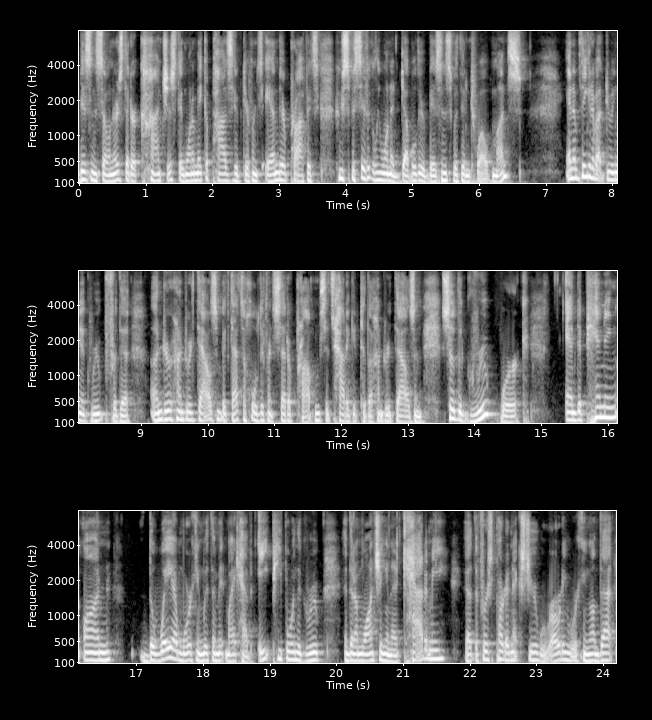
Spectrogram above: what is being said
business owners that are conscious, they want to make a positive difference and their profits, who specifically want to double their business within 12 months. And I'm thinking about doing a group for the under 100,000, but that's a whole different set of problems. It's how to get to the 100,000. So the group work, and depending on the way I'm working with them, it might have eight people in the group, and then I'm launching an academy at the first part of next year. We're already working on that,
